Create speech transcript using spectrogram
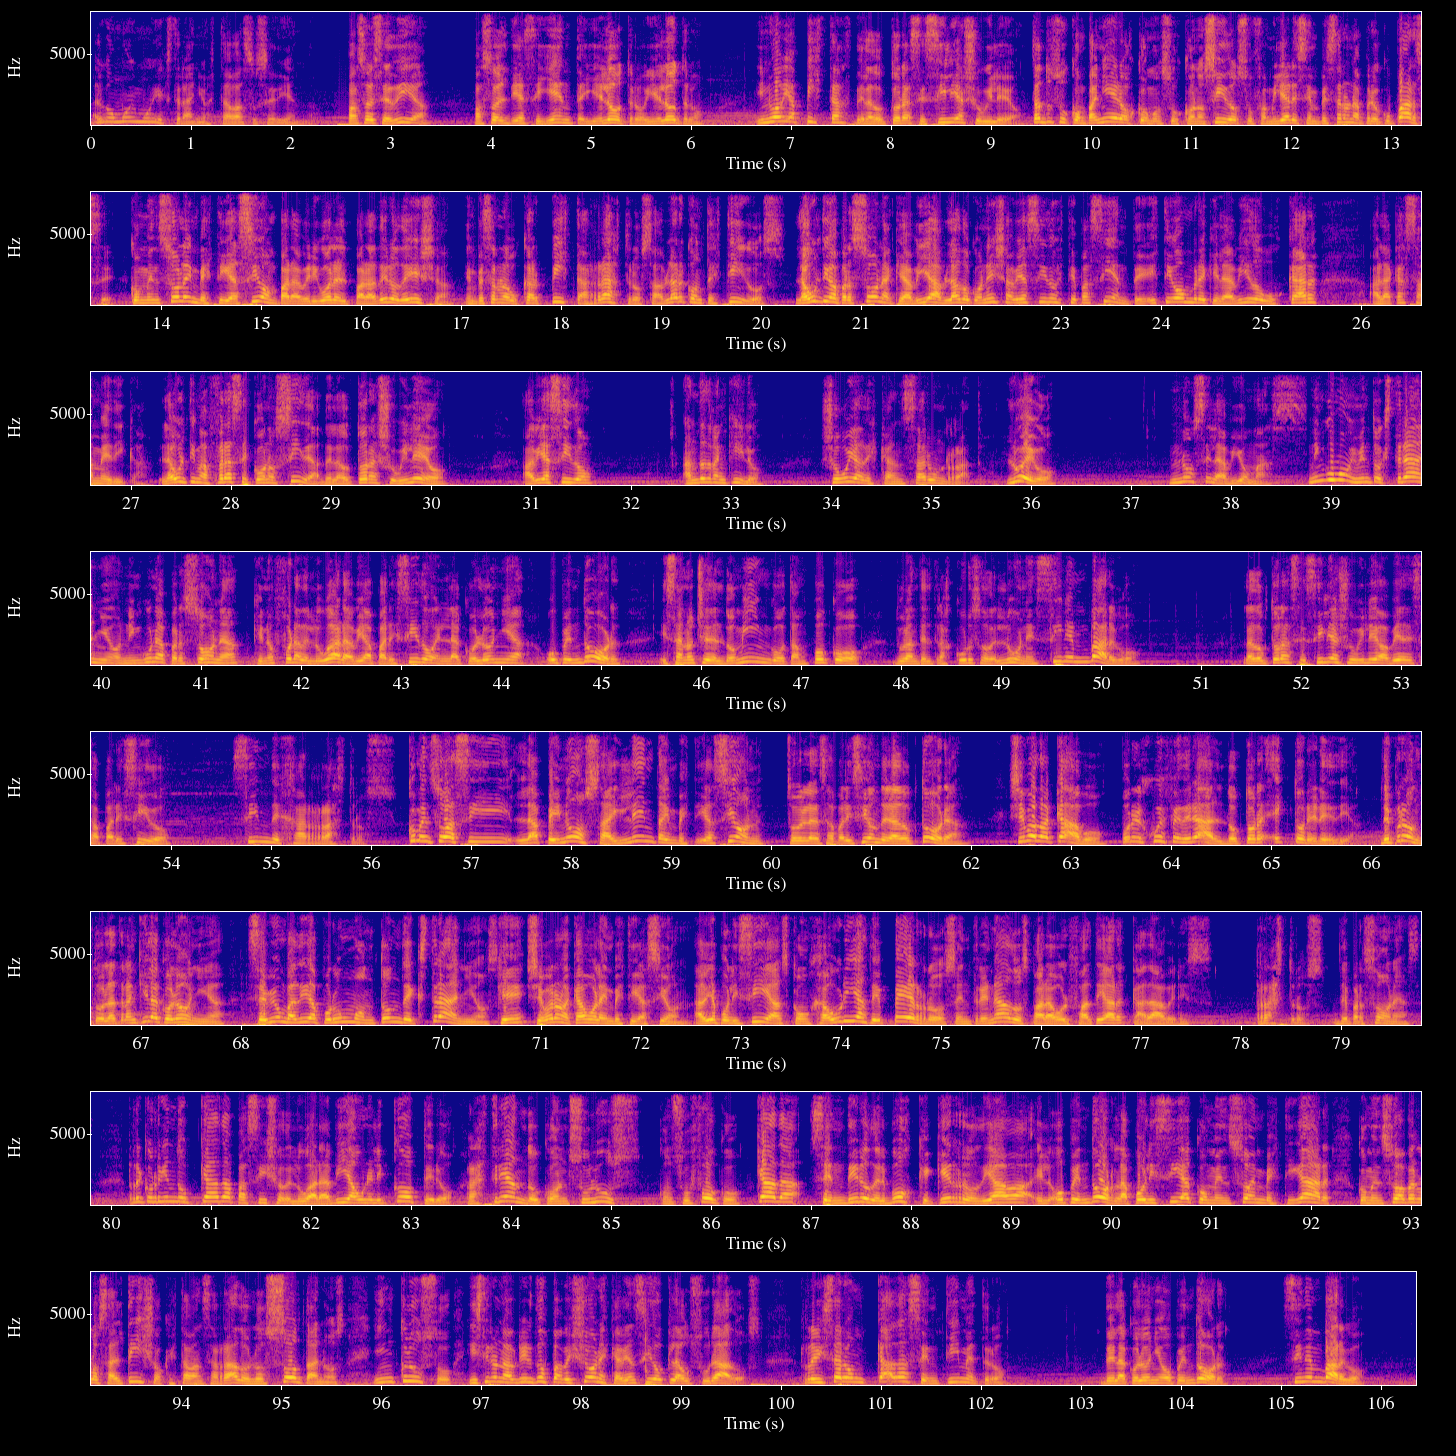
Algo muy muy extraño estaba sucediendo. Pasó ese día, pasó el día siguiente y el otro y el otro y no había pistas de la doctora Cecilia Jubileo. Tanto sus compañeros como sus conocidos, sus familiares empezaron a preocuparse. Comenzó la investigación para averiguar el paradero de ella. Empezaron a buscar pistas, rastros, a hablar con testigos. La última persona que había hablado con ella había sido este paciente, este hombre que le había ido a buscar a la casa médica. La última frase conocida de la doctora Jubileo había sido, anda tranquilo, yo voy a descansar un rato. Luego, no se la vio más. Ningún movimiento extraño, ninguna persona que no fuera del lugar había aparecido en la colonia Open Door esa noche del domingo, tampoco durante el transcurso del lunes. Sin embargo, la doctora Cecilia Jubileo había desaparecido sin dejar rastros. Comenzó así la penosa y lenta investigación sobre la desaparición de la doctora, llevada a cabo por el juez federal, doctor Héctor Heredia. De pronto, la tranquila colonia se vio invadida por un montón de extraños que llevaron a cabo la investigación. Había policías con jaurías de perros entrenados para olfatear cadáveres, rastros de personas, recorriendo cada pasillo del lugar. Había un helicóptero rastreando con su luz con su foco cada sendero del bosque que rodeaba el Open Door. La policía comenzó a investigar, comenzó a ver los altillos que estaban cerrados, los sótanos, incluso hicieron abrir dos pabellones que habían sido clausurados. Revisaron cada centímetro de la colonia Open Door. Sin embargo,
